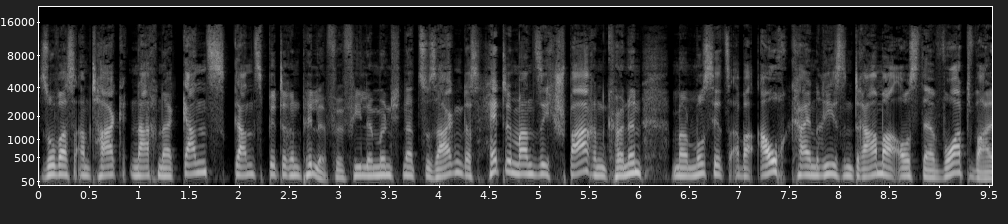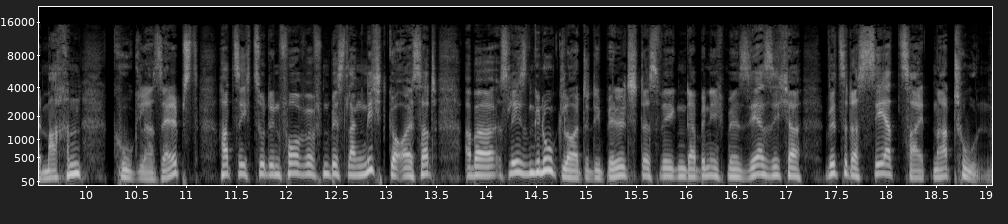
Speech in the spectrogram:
sowas am Tag nach einer ganz, ganz bitteren Pille für viele Münchner zu sagen. Das hätte man sich sparen können. Man muss jetzt aber auch kein Riesendrama aus der Wortwahl machen. Kugler selbst hat sich zu den Vorwürfen bislang nicht geäußert, aber es lesen genug Leute die Bild, deswegen da bin ich mir sehr sicher, wird sie das sehr zeitnah tun.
